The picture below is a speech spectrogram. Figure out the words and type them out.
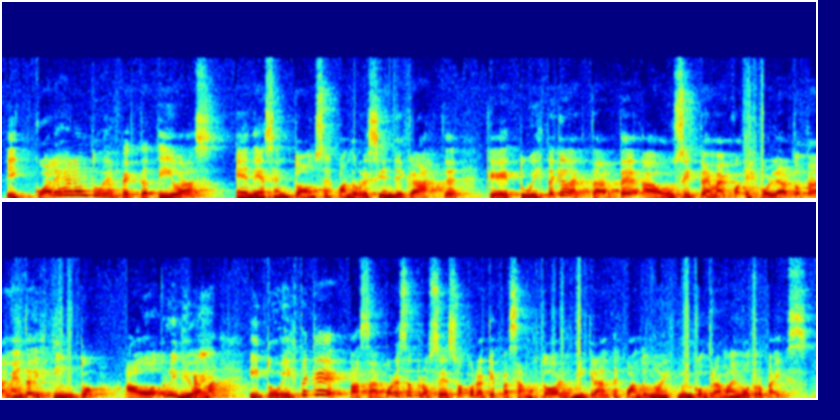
¿Y cuáles eran tus expectativas en ese entonces cuando recién llegaste, que tuviste que adaptarte a un sistema escolar totalmente distinto, a otro idioma, y tuviste que pasar por ese proceso por el que pasamos todos los migrantes cuando nos encontramos en otro país?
